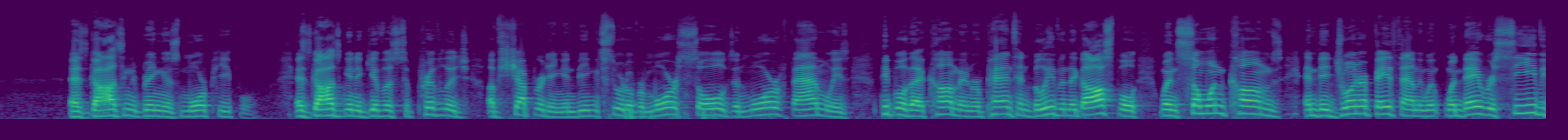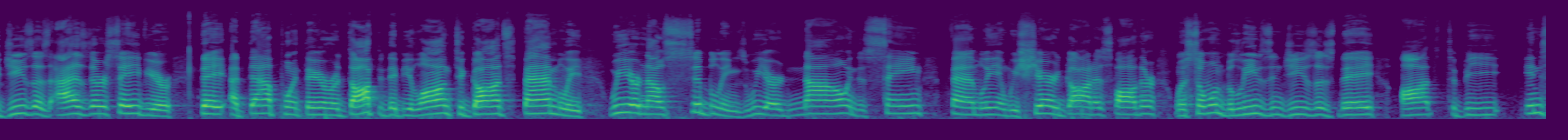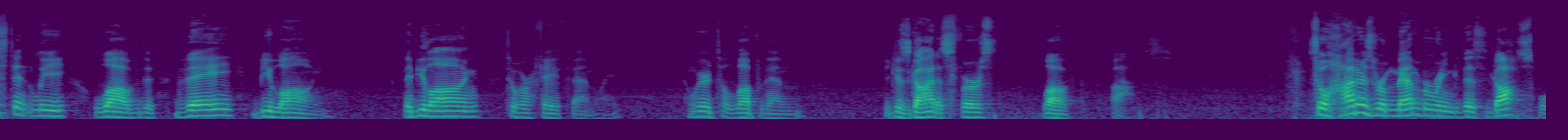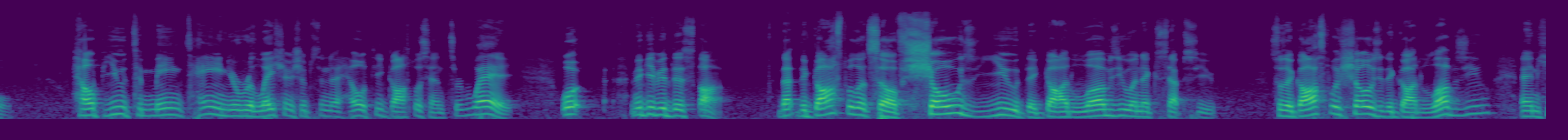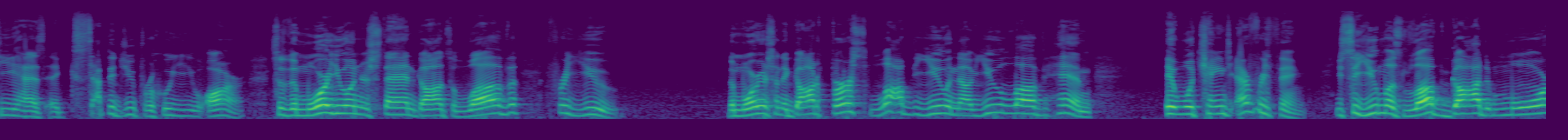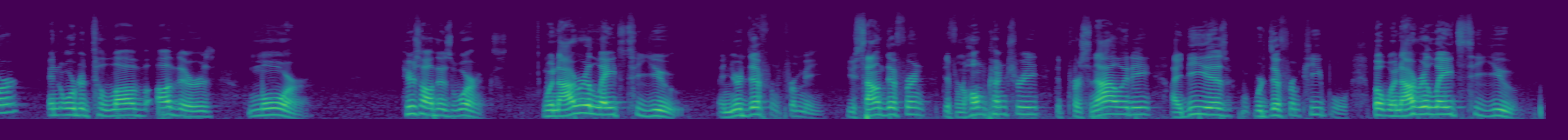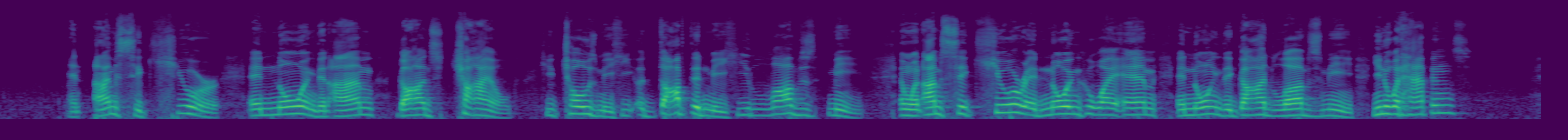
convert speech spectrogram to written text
as God's going to bring us more people as God's going to give us the privilege of shepherding and being steward over more souls and more families, people that come and repent and believe in the gospel, when someone comes and they join our faith family, when, when they receive Jesus as their Savior, they at that point they are adopted, they belong to God's family. We are now siblings. We are now in the same family and we share God as Father. When someone believes in Jesus, they ought to be instantly loved. They belong. They belong to our faith family. We're to love them because God has first loved us. So, how does remembering this gospel help you to maintain your relationships in a healthy, gospel centered way? Well, let me give you this thought that the gospel itself shows you that God loves you and accepts you. So the gospel shows you that God loves you and He has accepted you for who you are. So the more you understand God's love for you, the more you understand that God first loved you and now you love Him, it will change everything. You see, you must love God more in order to love others more. Here's how this works when I relate to you, and you're different from me, you sound different, different home country, the personality, ideas, we're different people. But when I relate to you and I'm secure in knowing that I'm God's child, He chose me, He adopted me, He loves me. And when I'm secure in knowing who I am and knowing that God loves me, you know what happens?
